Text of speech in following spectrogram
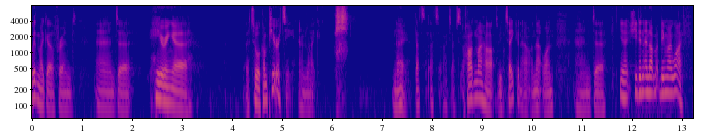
with my girlfriend and uh, hearing a, a talk on purity, and like, no, that's that's I've hardened my heart. It's been taken out on that one, and uh, you know, she didn't end up being my wife.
